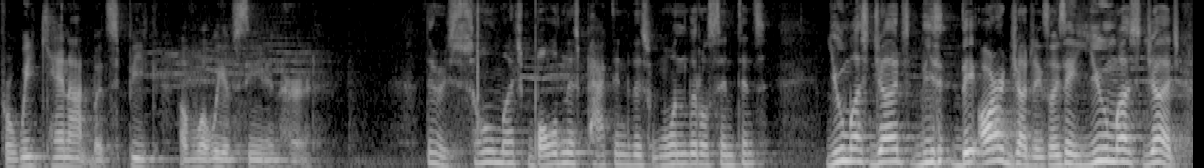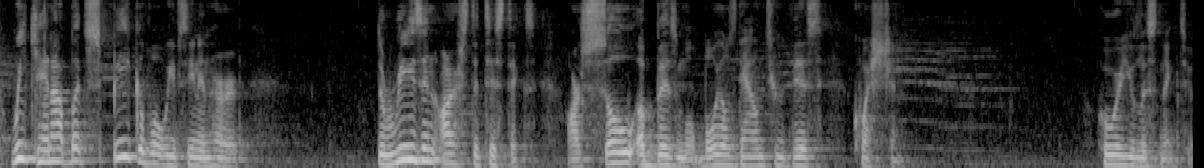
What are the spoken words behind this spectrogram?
for we cannot but speak of what we have seen and heard. There is so much boldness packed into this one little sentence. You must judge. They are judging. So he's saying, You must judge. We cannot but speak of what we've seen and heard. The reason our statistics are so abysmal boils down to this question Who are you listening to?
